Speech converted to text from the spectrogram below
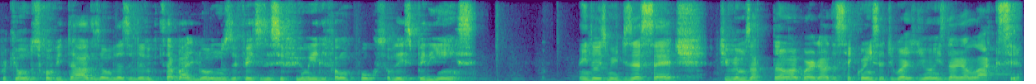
porque um dos convidados é um brasileiro que trabalhou nos efeitos desse filme e ele fala um pouco sobre a experiência. Em 2017, tivemos a tão aguardada sequência de Guardiões da Galáxia.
